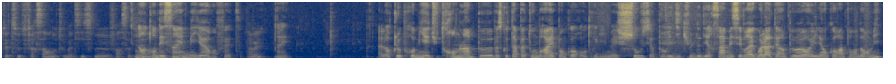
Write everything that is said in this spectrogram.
peut-être de faire ça en automatisme, enfin ça devient... Non, ton dessin est meilleur en fait. Ah ouais? Alors que le premier, tu trembles un peu parce que t'as pas ton bras est pas encore entre guillemets chaud. C'est un peu ridicule de dire ça, mais c'est vrai que voilà, t'es un peu, il est encore un peu endormi.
